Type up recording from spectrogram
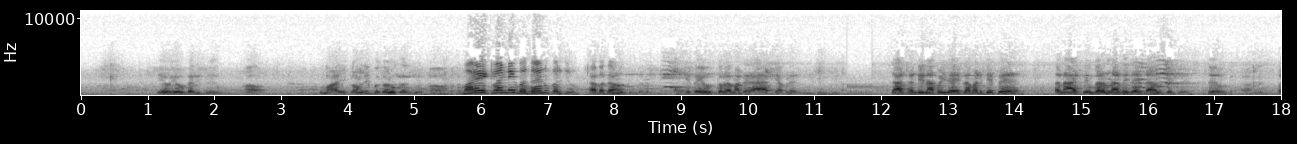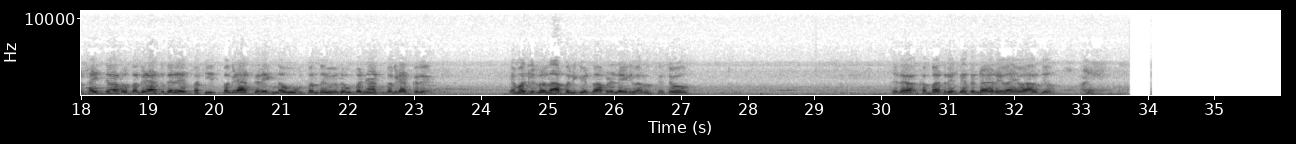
એવું એવું કરીશું હા. મારા એકલા નહીં બધાનું કરજો. મારા એકલા નહીં બધાનું કરજો. આ બધાનું એ તો એવું જ કરવા માટે આયા છે આપણે. ચા ઠંડી ના પડી જાય એટલા માટે ચેતવે અને આઈસ્ક્રીમ ગરમ ના થઈ જાય એટલા હાલ ચેતવે પણ થઈ જ જવાનું. બગડ્યા જ કરે. પછી બગડ્યા જ કરે. નવું ઉત્પન્ન થયું નવું બન્યા જ, બગડ્યા જ કરે. એમાં જેટલો લાભ મળી ગયો એટલો આપણે લઈ લેવાનો છે. શું? એટલે ખંભાત બે ત્રણ દાડા રહેવા એવા આવજો.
